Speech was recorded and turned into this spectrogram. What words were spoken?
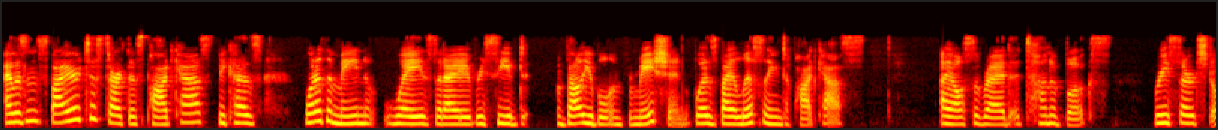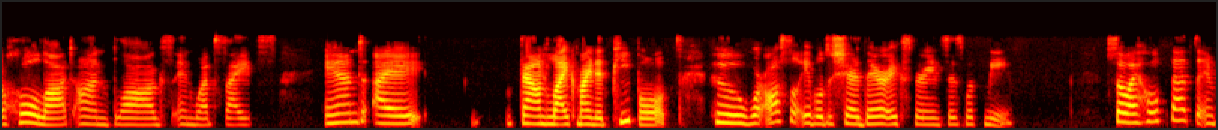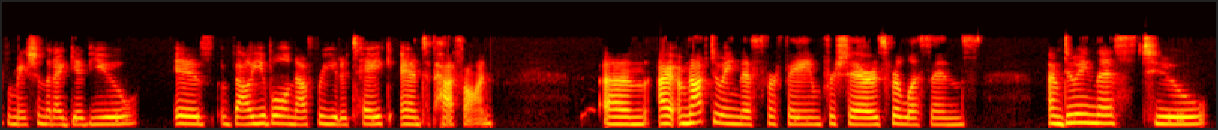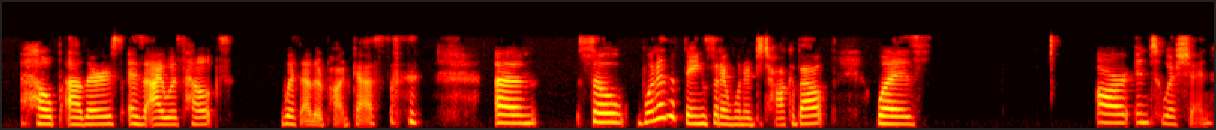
I was inspired to start this podcast because one of the main ways that I received valuable information was by listening to podcasts. I also read a ton of books, researched a whole lot on blogs and websites, and I found like minded people who were also able to share their experiences with me. So I hope that the information that I give you is valuable enough for you to take and to pass on. Um, I, I'm not doing this for fame, for shares, for listens. I'm doing this to help others as I was helped with other podcasts. um, so, one of the things that I wanted to talk about was our intuition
